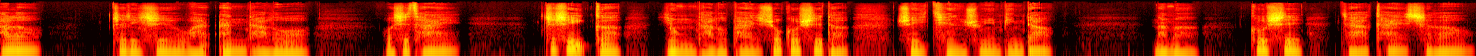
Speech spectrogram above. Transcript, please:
Hello，这里是晚安塔罗，我是猜，这是一个用塔罗牌说故事的睡前书眠频道。那么，故事就要开始喽。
